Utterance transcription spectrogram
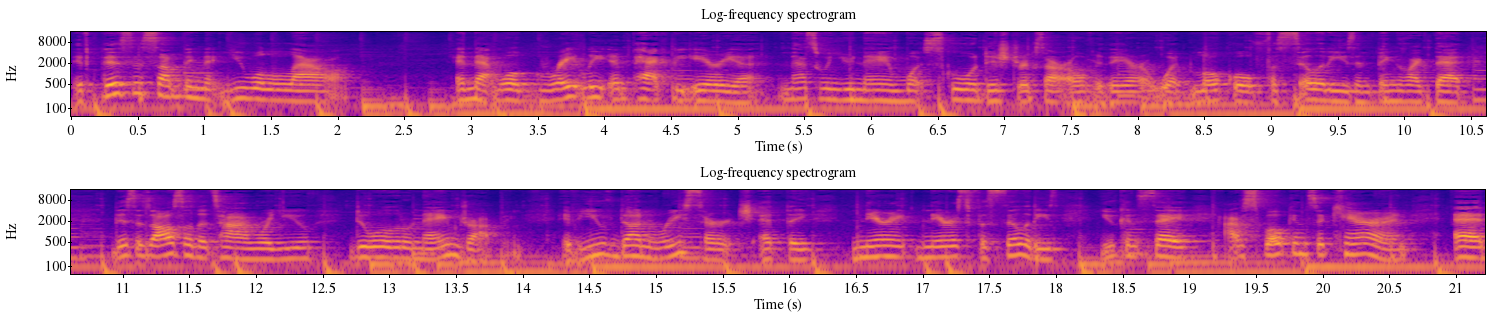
If this is something that you will allow and that will greatly impact the area, and that's when you name what school districts are over there, what local facilities and things like that. This is also the time where you do a little name dropping. If you've done research at the near, nearest facilities, you can say, I've spoken to Karen at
